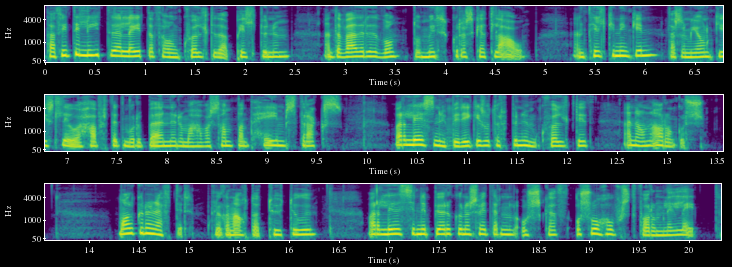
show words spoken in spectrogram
Það þýtti lítið að leita þá um kvöldið að piltunum en það veðrið vond og myrkur að skella á. En tilkynningin, þar sem Jón Gísli og Hafstein voru beðnir um að hafa samband heim strax, var að lesin upp í ríkisútörpunu um kvöldið en án árangurs. Morgunun eftir, klukkan 8.20, var liðsynni Björgunarsveitarnar óskað og svo hófst formleg leitt.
